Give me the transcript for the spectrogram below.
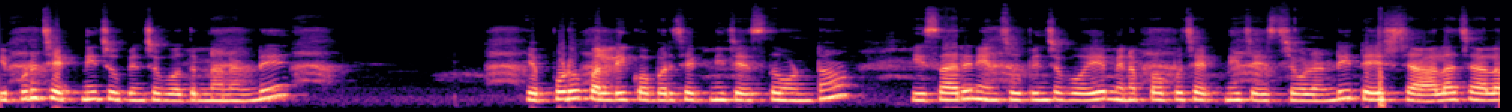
ఇప్పుడు చట్నీ చూపించబోతున్నానండి. ఎప్పుడు పల్లి కొబ్బరి చట్నీ చేస్తూ ఉంటాం. ఈసారి నేను చూపించబోయే మినపప్పు చట్నీ చేసి చూడండి. టేస్ట్ చాలా చాలా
